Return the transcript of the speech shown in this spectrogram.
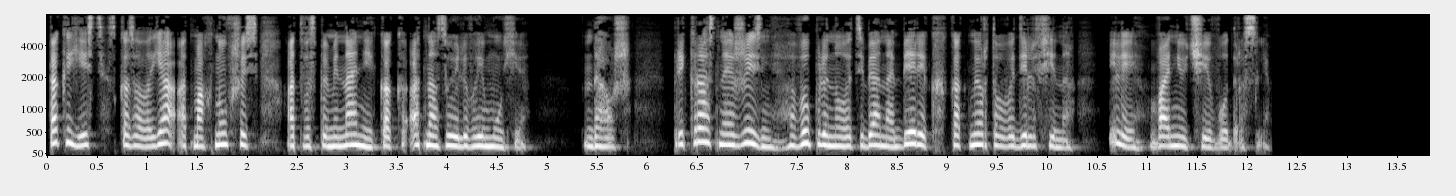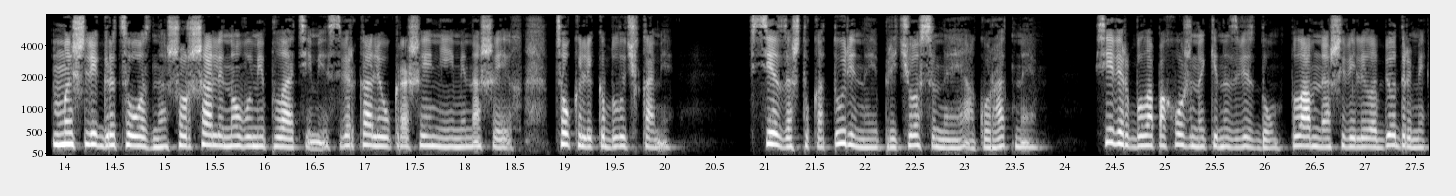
«Так и есть», — сказала я, отмахнувшись от воспоминаний, как от назойливой мухи. «Да уж, Прекрасная жизнь выплюнула тебя на берег, как мертвого дельфина или вонючие водоросли. Мы шли грациозно, шуршали новыми платьями, сверкали украшениями на шеях, цокали каблучками. Все заштукатуренные, причесанные, аккуратные. Север была похожа на кинозвезду, плавно шевелила бедрами,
